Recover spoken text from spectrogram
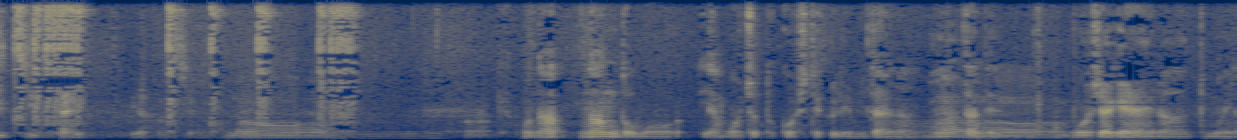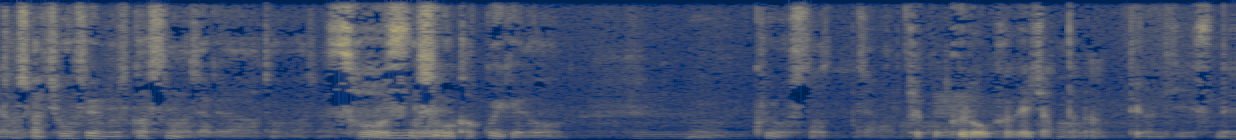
リッチ行きたいっていう話を結構な何度もいやもうちょっとこうしてくれみたいな言ったんで申し訳ないなと思いながら。確かに調整難しそうなジャケだなと思いましたね。そうですねすごいかっこいいけど、うん、苦労したんじゃないか結構苦労かけちゃったなって感じですね。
